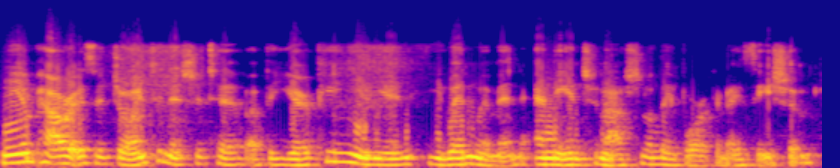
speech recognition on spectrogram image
We Empower is a joint initiative of the European Union, UN Women, and the International Labour Organization.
